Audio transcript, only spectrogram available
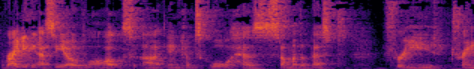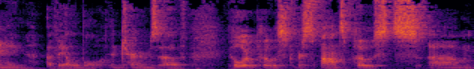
writing SEO blogs, uh, Income School has some of the best free training available in terms of pillar post, response posts, um,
